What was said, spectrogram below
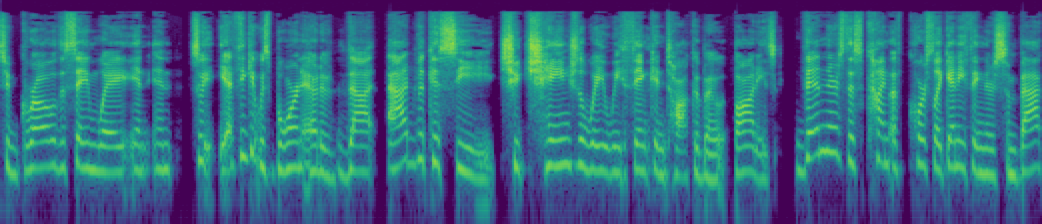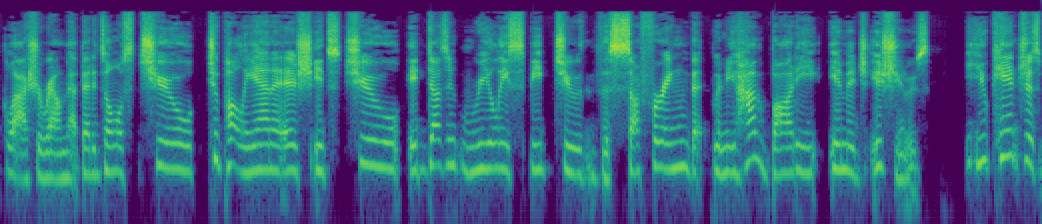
to grow the same way. And, and so I think it was born out of that advocacy to change the way we think and talk about bodies. Then there's this kind of, of course, like anything, there's some backlash around that, that it's almost too, too Pollyanna-ish. It's too, it doesn't really speak to the suffering that when you have body image issues, you can't just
